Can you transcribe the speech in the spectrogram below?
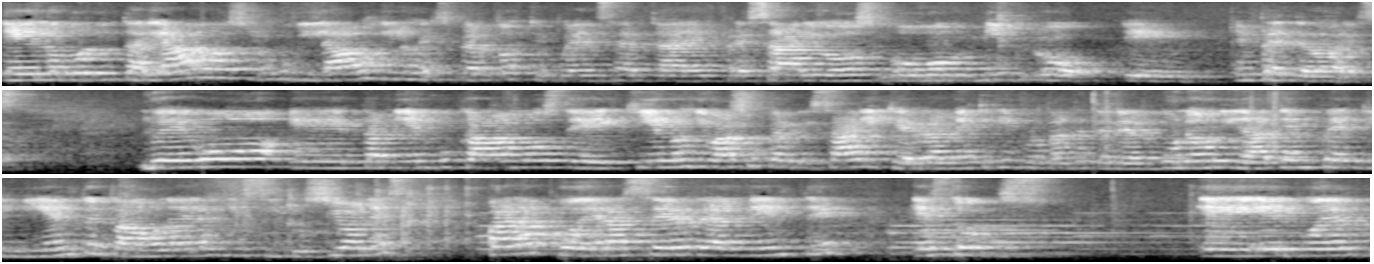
eh, los voluntariados, los jubilados y los expertos que pueden ser ya empresarios o micro eh, emprendedores. Luego eh, también buscábamos de quién nos iba a supervisar y que realmente es importante tener una unidad de emprendimiento en cada una de las instituciones para poder hacer realmente estos, el poder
